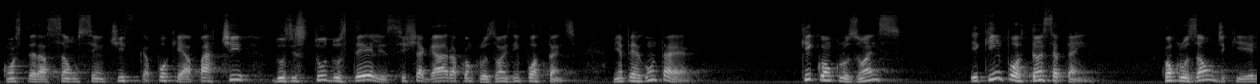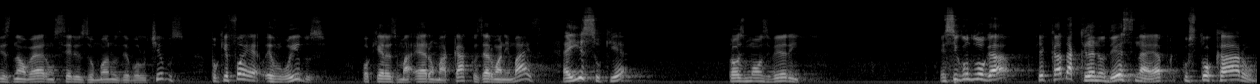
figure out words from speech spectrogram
consideração científica, porque a partir dos estudos deles se chegaram a conclusões importantes. Minha pergunta é: que conclusões e que importância tem? Conclusão de que eles não eram seres humanos evolutivos? Porque foram evoluídos? Porque eles eram macacos, eram animais? É isso que é? Para os irmãos verem. Em segundo lugar, porque cada crânio desse na época custou caro.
